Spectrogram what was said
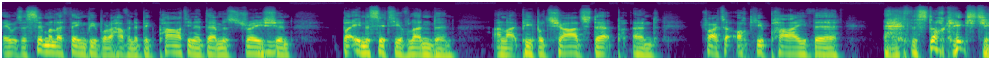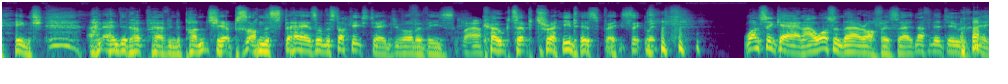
it was a similar thing. People were having a big party and a demonstration, mm-hmm. but in the city of London, and like people charged up and tried to occupy the the stock exchange, and ended up having the punch ups on the stairs of the stock exchange with all of these Wow. coked up traders, basically. Once again, I wasn't their officer; nothing to do with me.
